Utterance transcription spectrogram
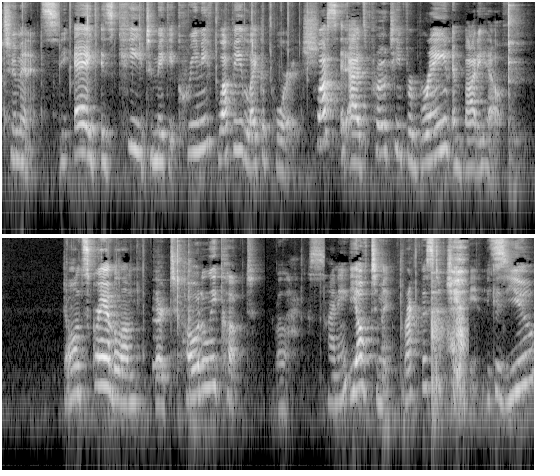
two minutes. The egg is key to make it creamy, fluffy like a porridge. Plus, it adds protein for brain and body health. Don't scramble them. They're totally cooked. Relax. Honey, the ultimate breakfast of champions. Because you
